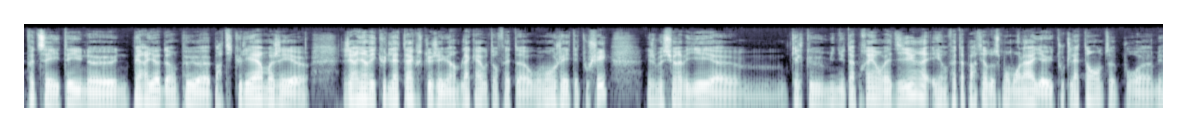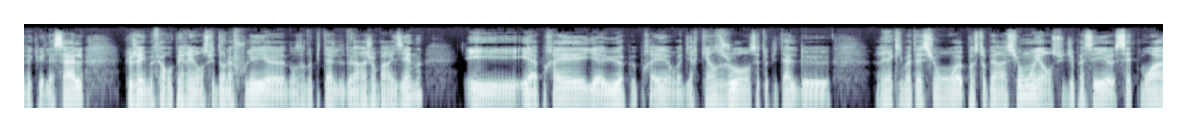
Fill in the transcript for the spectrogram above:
en fait, ça a été une, une période un peu particulière. Moi, j'ai j'ai rien vécu de l'attaque parce que j'ai eu un blackout en fait au moment où j'ai été touché. Et je me suis réveillé euh, quelques minutes après, on va dire. Et en fait, à partir de ce moment-là, il y a eu toute l'attente pour euh, m'évacuer de la salle, que j'aille me faire opérer ensuite dans la foulée euh, dans un hôpital de, la région parisienne. Et, et, après, il y a eu à peu près, on va dire, 15 jours dans cet hôpital de réacclimatation post-opération. Et ensuite, j'ai passé 7 mois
